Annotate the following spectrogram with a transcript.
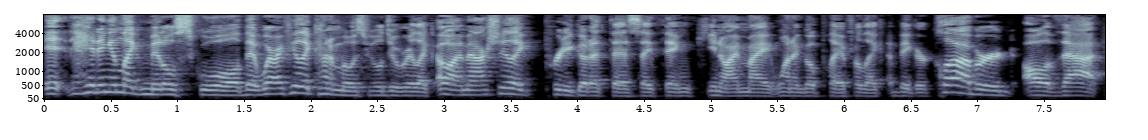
it hitting in like middle school that where I feel like kind of most people do, where like, oh, I'm actually like pretty good at this. I think you know I might want to go play for like a bigger club or all of that.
